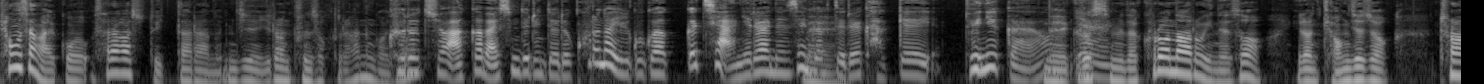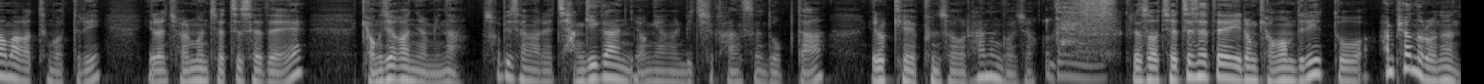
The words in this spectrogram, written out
평생 앓고 살아갈 수도 있다라는 이제 이런 분석들을 하는 거죠. 그렇죠. 아까 말씀드린 대로 코로나 19가 끝이 아니라는 생각들을 네. 갖게 되니까요. 네, 그렇습니다. 네. 코로나로 인해서 이런 경제적 트라우마 같은 것들이 이런 젊은 Z세대의 경제관념이나 소비생활에 장기간 영향을 미칠 가능성이 높다. 이렇게 분석을 하는 거죠. 네. 그래서 Z세대의 이런 경험들이 또 한편으로는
